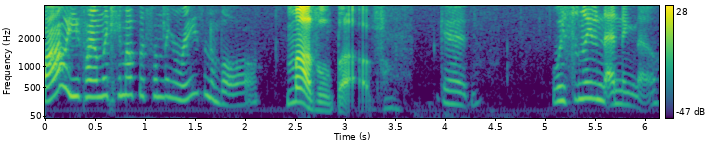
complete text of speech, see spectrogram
Wow, you finally came up with something reasonable. Mazel tov. Good. We still need an ending though.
